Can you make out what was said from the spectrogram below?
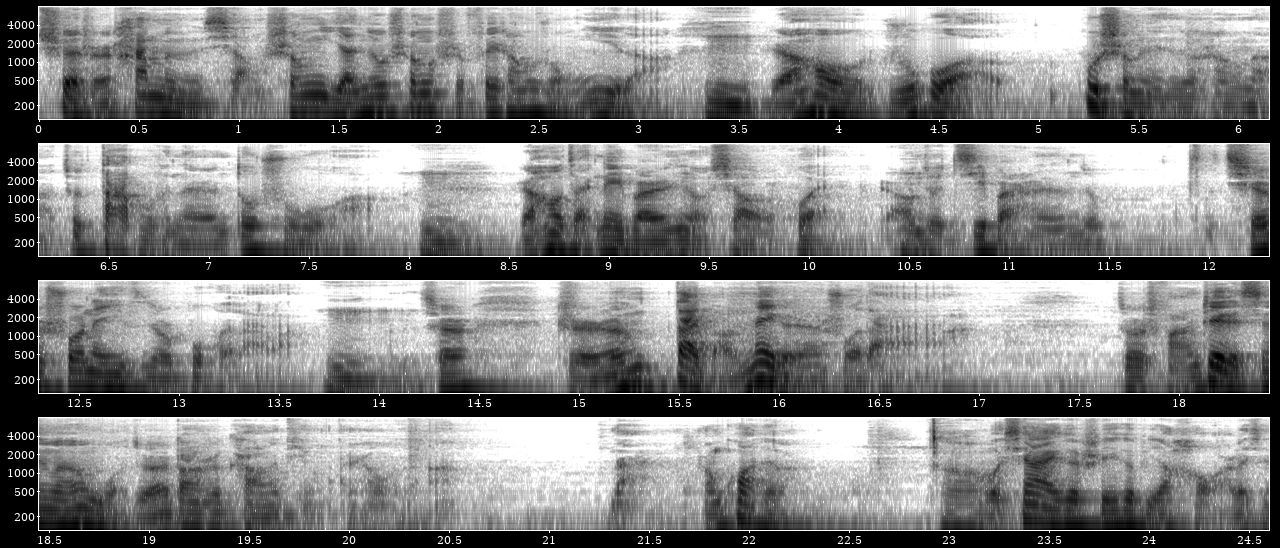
确实他们想升研究生是非常容易的，嗯，然后如果不升研究生呢，就大部分的人都出国，嗯，然后在那边人有校友会，然后就基本上就，其实说那意思就是不回来了，嗯，其实只能代表那个人说的啊，就是反正这个新闻，我觉得当时看了挺难受的啊，那然后过去了。我下一个是一个比较好玩的新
